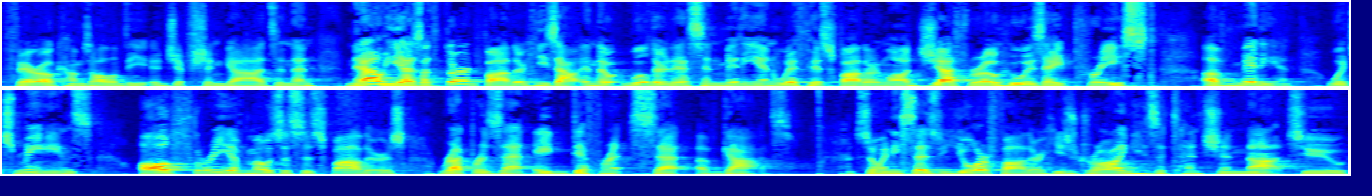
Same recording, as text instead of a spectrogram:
Pharaoh comes all of the Egyptian gods. And then now he has a third father. He's out in the wilderness in Midian with his father in law Jethro, who is a priest of Midian, which means all three of Moses' fathers represent a different set of gods. So when he says your father, he's drawing his attention not to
